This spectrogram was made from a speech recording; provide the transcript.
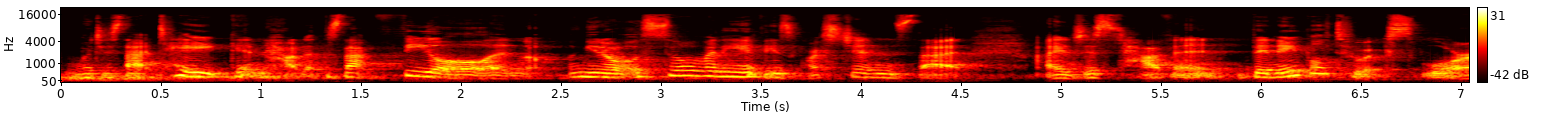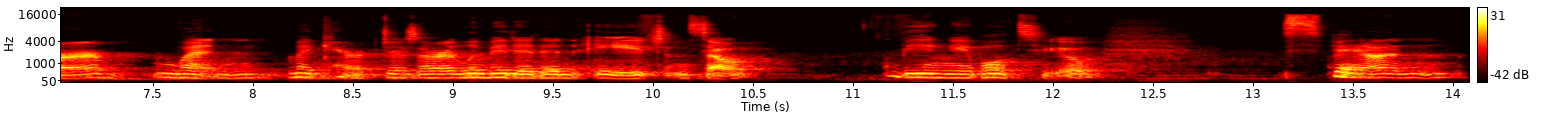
what does that take? And how does that feel? And you know so many of these questions that i just haven't been able to explore when my characters are limited in age. And so being able to span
